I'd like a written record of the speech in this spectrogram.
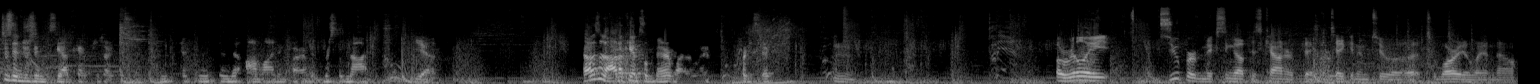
just interesting to see how characters are in, in, the online environment versus not. Yeah. That was an auto cancel bear, by the way. Pretty sick. Mm. Oh, really super mixing up his counter pick and taking him to uh, to Wario Land now.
